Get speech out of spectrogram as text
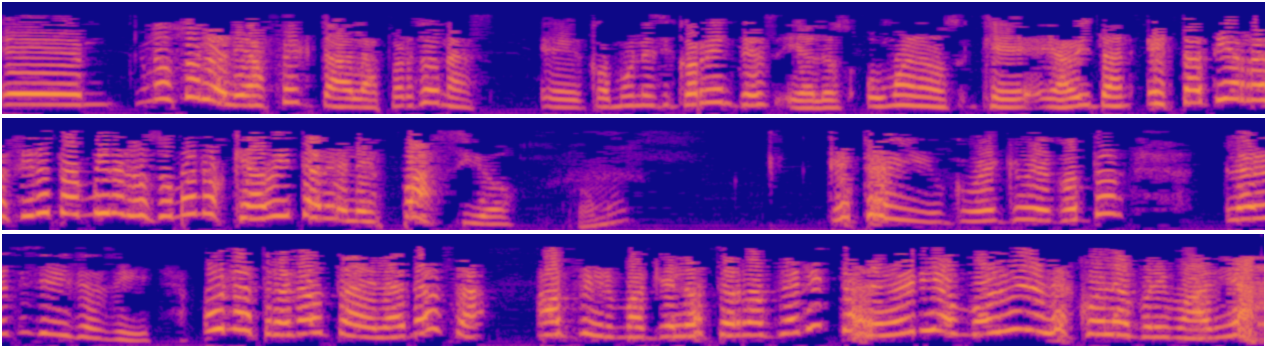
eh, no solo le afecta a las personas eh, comunes y corrientes y a los humanos que habitan esta tierra, sino también a los humanos que habitan el espacio. ¿Cómo? ¿Qué, estoy, qué voy a contar? La noticia dice así. Un astronauta de la NASA afirma que los terraplanistas deberían volver a la escuela primaria.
